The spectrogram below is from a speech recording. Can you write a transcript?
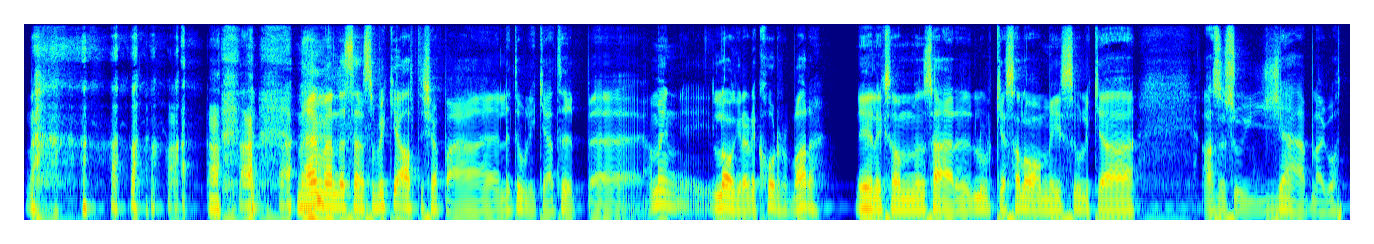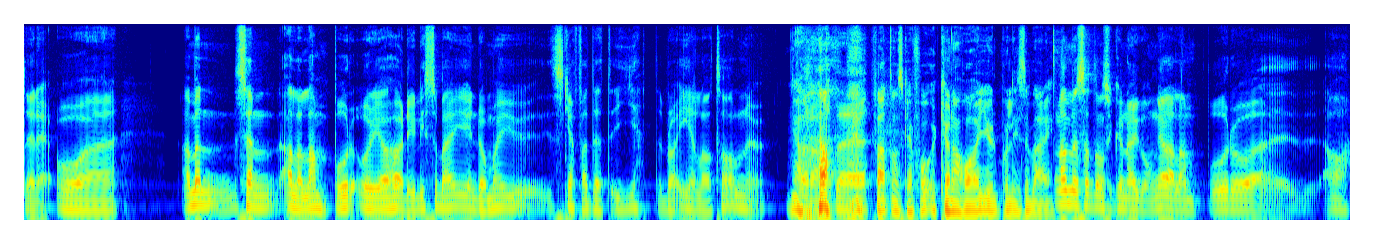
nej men sen så brukar jag alltid köpa eh, lite olika typ, ja men lagrade korvar. Det är liksom så här olika salamis, olika, alltså så jävla gott är det. Och ja men sen alla lampor och jag hörde ju Liseberg, de har ju skaffat ett jättebra elavtal nu. För att, eh, För att de ska få, kunna ha jul på Liseberg. Ja men så att de ska kunna ha igång alla lampor och eh, ja,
